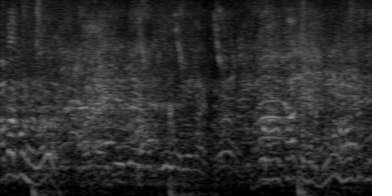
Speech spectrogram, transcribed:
আবার গোল হলো? গোল হলো কাটে গোল হলো কি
